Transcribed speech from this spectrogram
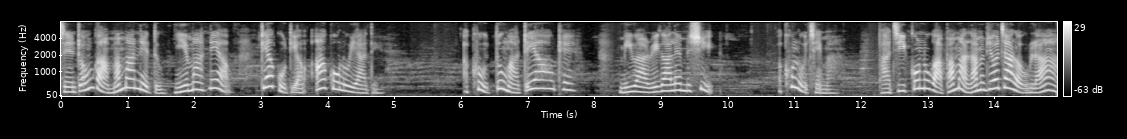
စဉ်တုန်းကမမနဲ့သူညီမနှစ်ယောက်တယောက်ကိုတယောက်အားကိုလို့ရသည် အခုသူ့မှာတယောက်တည်းမိဘတွေကလည်းမရှိ အခုလိုချိန်မှာဘာကြီးကိုတို့ကဘာမှလာမပြောကြတော့ဘူးလား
